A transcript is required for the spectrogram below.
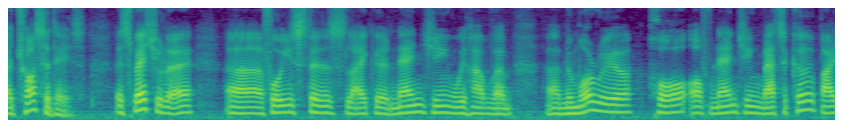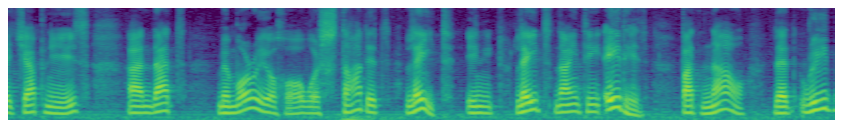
atrocities. Especially, uh, for instance, like uh, Nanjing, we have a, memorial hall of Nanjing massacre by Japanese, and that memorial hall was started late in late 1980s, but now that read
